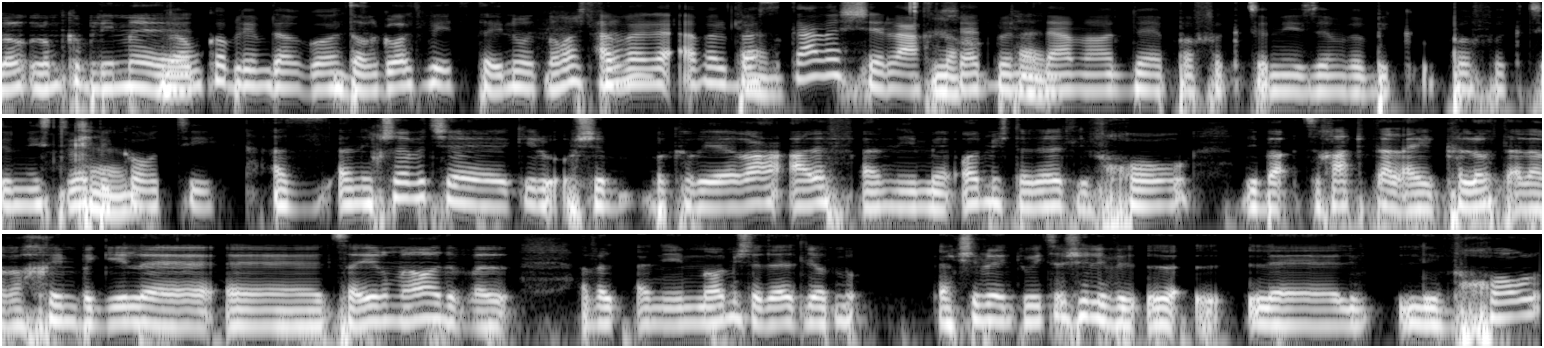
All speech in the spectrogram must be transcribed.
לא, לא מקבלים אה, לא מקבלים דרגות דרגות והצטיינות ממש אבל, אבל כן. בסקאלה שלך לא, שאת בן כן. אדם מאוד אה, פרפקציוניזם ופרפקציוניסט כן. וביקורתי אז אני חושבת שכאילו שבקריירה א' אני מאוד משתדלת לבחור דיבר, צחקת על ההקלות על ערכים בגיל אה, אה, צעיר מאוד אבל אבל אני מאוד משתדלת להיות להקשיב לאינטואיציה שלי ולבחור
